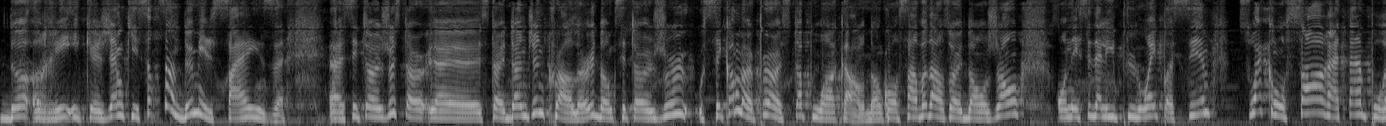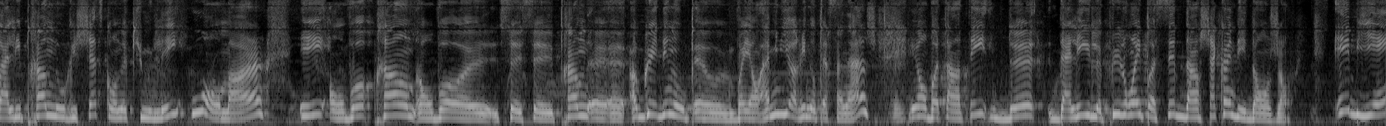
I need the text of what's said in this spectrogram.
adoré et que j'aime, qui est sorti en 2016. Euh, c'est un jeu, c'est un, euh, c'est un dungeon crawler, donc c'est un jeu, où c'est comme un peu un stop ou encore. Donc on s'en va dans un donjon, on essaie d'aller le plus loin possible, soit qu'on sort à temps pour aller prendre nos richesses qu'on a cumulées, ou on meurt et on va prendre, on va euh, se, se prendre, euh, euh, upgrader nos, euh, voyons, améliorer nos personnages et on va tenter de d'aller le plus loin possible dans chacun des donjons. Eh bien,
